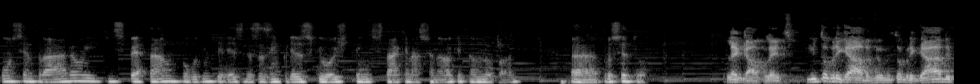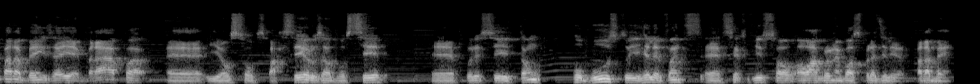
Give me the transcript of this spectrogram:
concentraram e que despertaram um pouco de interesse dessas empresas que hoje têm destaque nacional, que estão inovando uh, ah, para o setor. Legal, Cleiton. Muito obrigado, viu? Muito obrigado e parabéns aí à Embrapa é, e aos seus parceiros, a você, é, por esse tão robusto e relevante é, serviço ao, ao agronegócio brasileiro. Parabéns.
